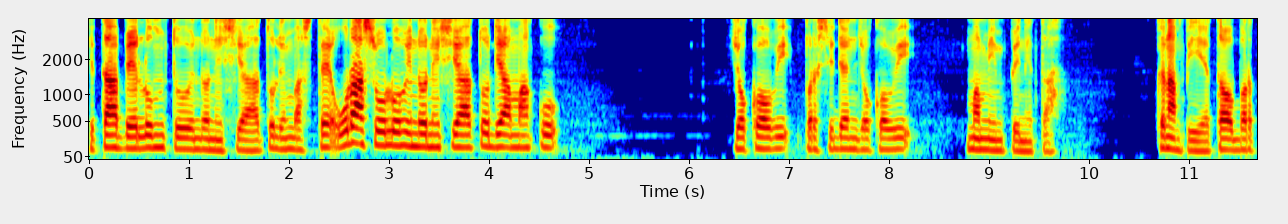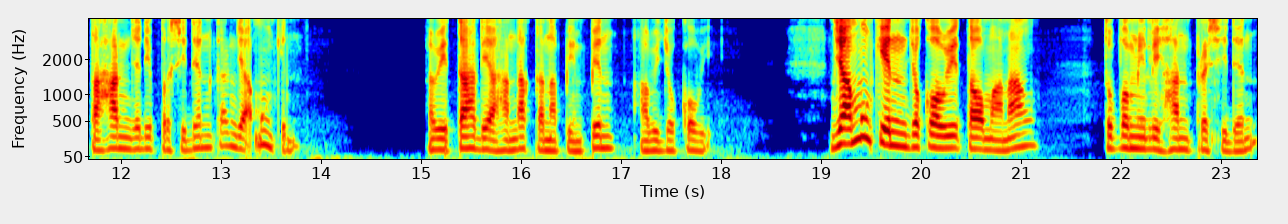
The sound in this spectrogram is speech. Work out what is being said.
kita belum tu Indonesia tu limbas te uras suluh Indonesia tu dia maku Jokowi, Presiden Jokowi memimpin kita. Kenapa ya tau bertahan jadi presiden kan tidak mungkin. Awitah dia hendak karena pimpin Awi Jokowi. Tidak mungkin Jokowi tahu manang tu pemilihan presiden.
